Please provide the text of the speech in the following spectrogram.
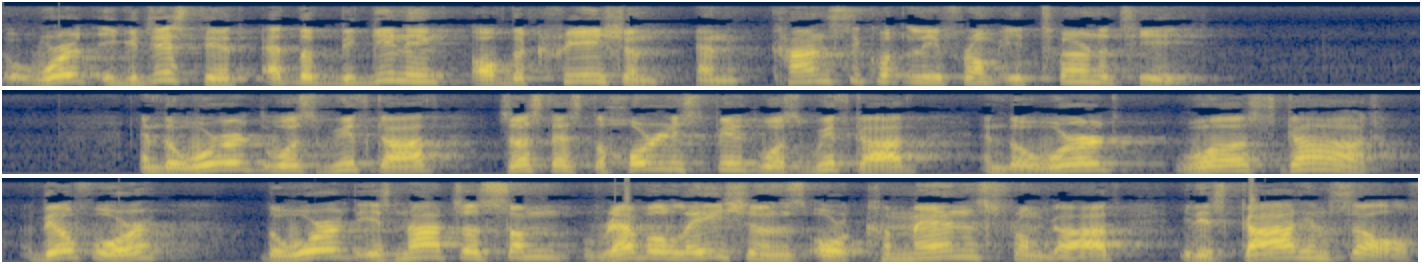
word existed at the beginning of the creation and consequently from eternity. And the Word was with God, just as the Holy Spirit was with God, and the Word was God. Therefore, the Word is not just some revelations or commands from God, it is God Himself.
